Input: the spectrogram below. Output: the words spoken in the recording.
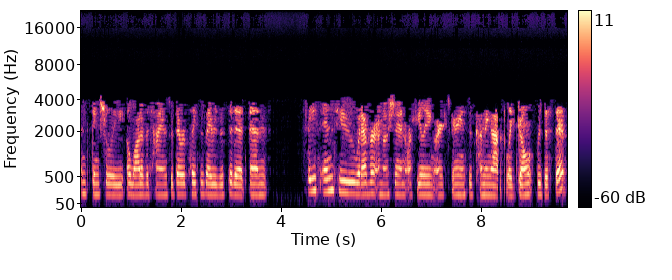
instinctually a lot of the times, but there were places I resisted it. And face into whatever emotion or feeling or experience is coming up. Like don't resist it.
